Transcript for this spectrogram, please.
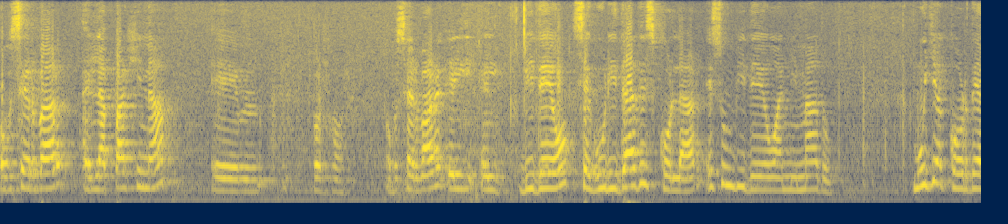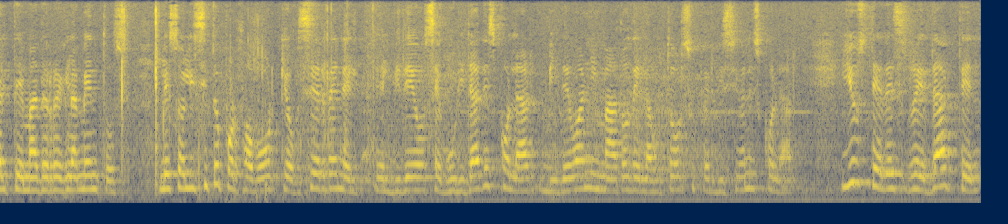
observar en la página, eh, por favor, observar el, el video Seguridad Escolar, es un video animado, muy acorde al tema de reglamentos. Les solicito por favor que observen el, el, video Seguridad Escolar, video animado del autor Supervisión Escolar, y ustedes redacten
